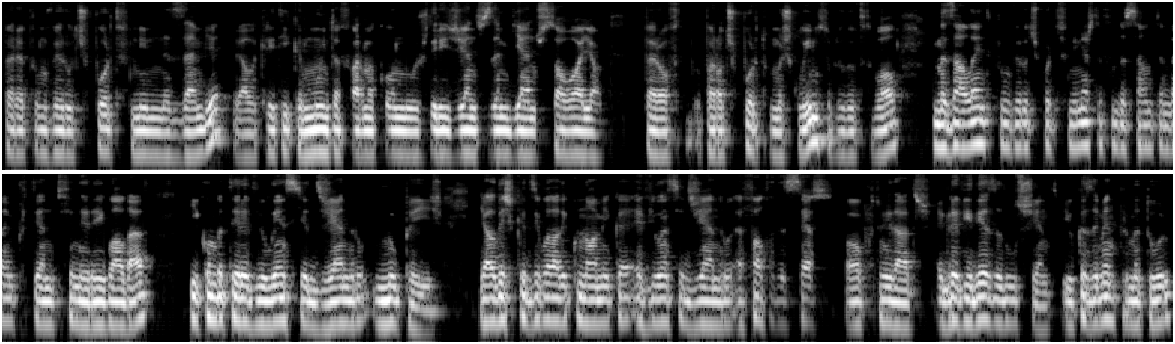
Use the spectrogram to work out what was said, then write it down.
para promover o desporto feminino na Zâmbia. Ela critica muito a forma como os dirigentes zambianos só olham para o, para o desporto masculino, sobretudo o futebol, mas além de promover o desporto feminino, esta fundação também pretende defender a igualdade e combater a violência de género no país. E ela diz que a desigualdade económica, a violência de género, a falta de acesso a oportunidades, a gravidez adolescente e o casamento prematuro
